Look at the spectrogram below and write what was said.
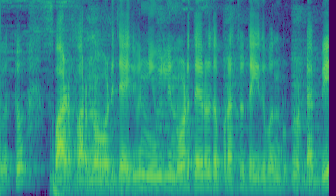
ಇವತ್ತು ಬಾಂಡ್ ಫಾರ್ಮ್ನ ಹೊಡಿತಾ ಇದ್ವಿ. ನೀವು ಇಲ್ಲಿ ನೋಡ್ತಾ ಇರೋದು ಪ್ರಸ್ತುತ ಇದು ಬಂದ್ಬಿಟ್ಟು ಡಬ್ಬಿ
